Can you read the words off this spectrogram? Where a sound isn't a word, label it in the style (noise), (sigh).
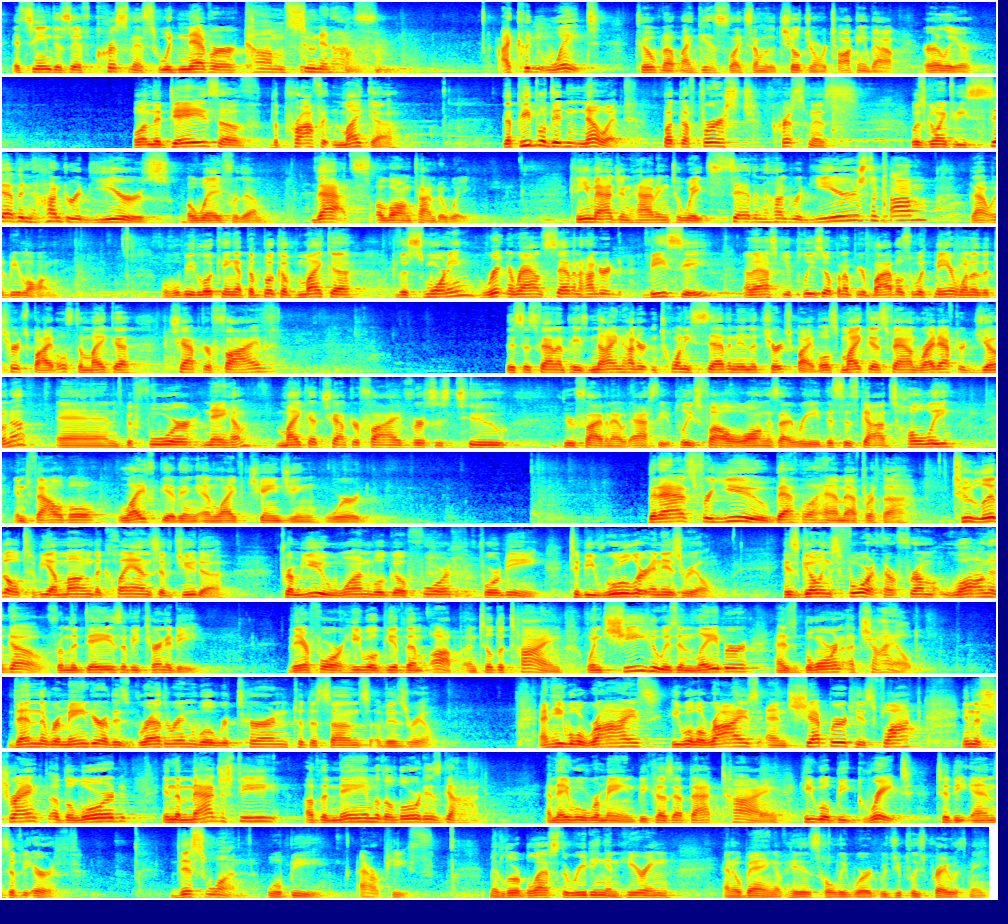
It seemed as if Christmas would never come soon enough. I couldn't wait to open up my gifts like some of the children were talking about earlier. Well, in the days of the prophet Micah, the people didn't know it, but the first Christmas was going to be 700 years away for them. That's a long time to wait. Can you imagine having to wait 700 years to come? That would be long. Well, be looking at the book of Micah this morning, written around 700 BC. I'd ask you please open up your Bibles with me or one of the church Bibles to Micah chapter 5. This is found on page 927 in the church Bibles. Micah is found right after Jonah and before Nahum. Micah chapter 5, verses 2 through 5. And I would ask that you please follow along as I read. This is God's holy, infallible, life giving, and life changing word. But as for you, Bethlehem Ephrathah, too little to be among the clans of Judah, from you one will go forth for me to be ruler in Israel. His goings forth are from long ago, from the days of eternity. Therefore, he will give them up until the time when she who is in labor has borne a child. Then the remainder of his brethren will return to the sons of Israel. And he will rise, he will arise and shepherd his flock in the strength of the Lord, in the majesty of the name of the Lord is God, and they will remain, because at that time he will be great to the ends of the earth. This one will be our peace. May the Lord bless the reading and hearing and obeying of his holy word. Would you please pray with me?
